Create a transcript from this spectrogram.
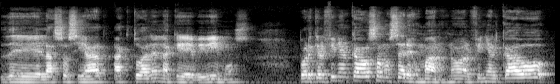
de la sociedad actual en la que vivimos, porque al fin y al cabo somos seres humanos, ¿no? Al fin y al cabo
